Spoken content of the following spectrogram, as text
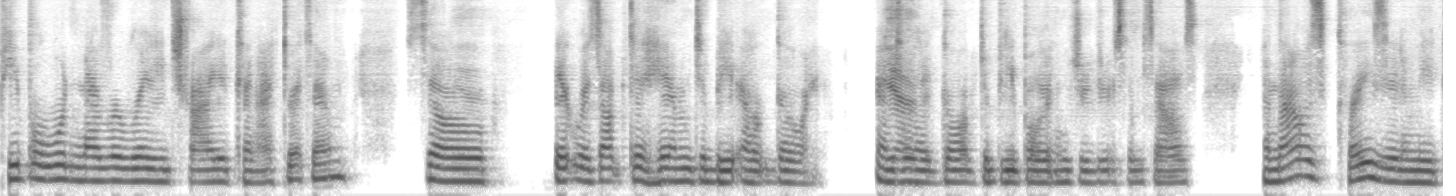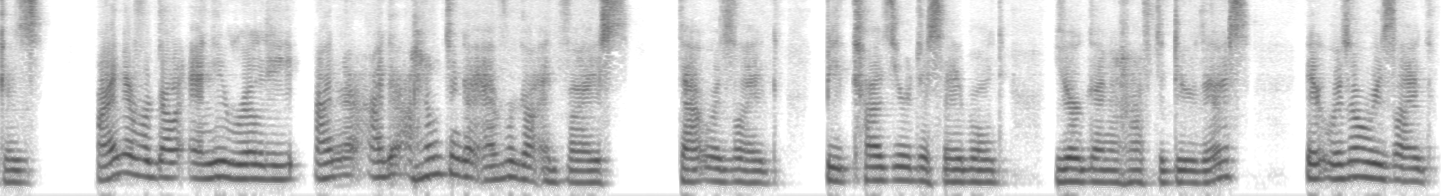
people would never really try to connect with him. So it was up to him to be outgoing and yeah. to like go up to people and introduce themselves. And that was crazy to me because I never got any really, I, I, I don't think I ever got advice that was like, because you're disabled, you're going to have to do this. It was always like,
